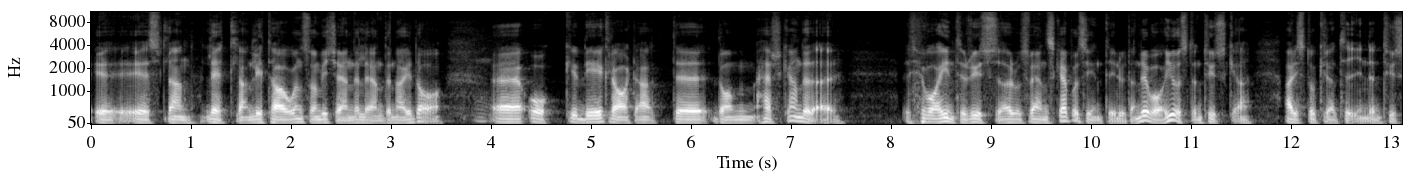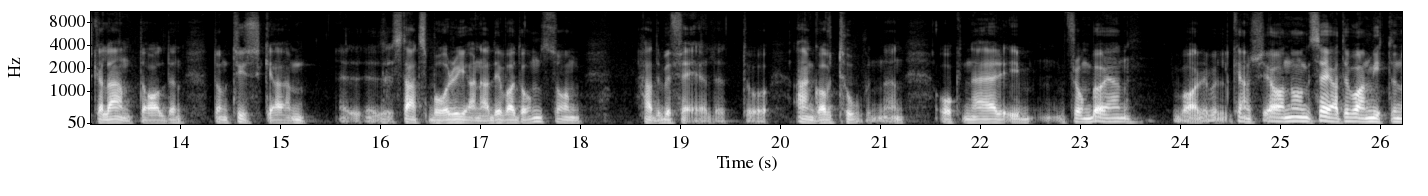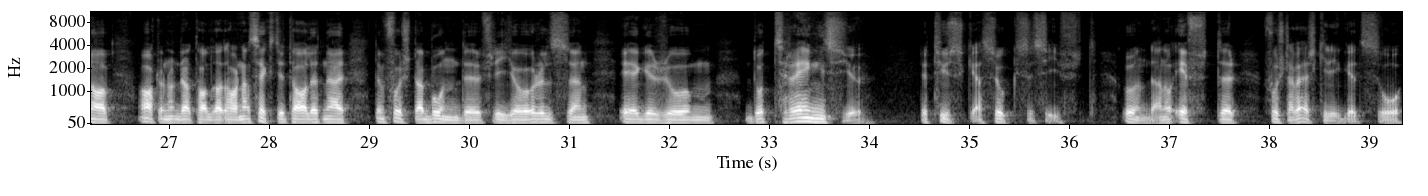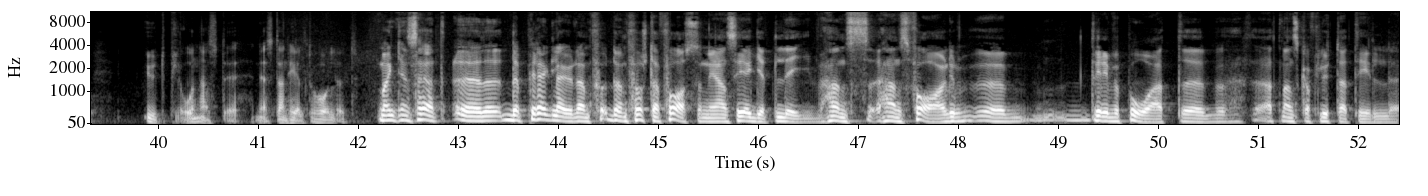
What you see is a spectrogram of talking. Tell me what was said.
I Estland, Lettland, Litauen som vi känner länderna idag. Mm. Och det är klart att eh, de härskande där det var inte ryssar och svenskar på sin tid utan det var just den tyska aristokratin, den tyska lantadeln, de tyska eh, statsborgarna. Det var de som hade befälet och angav tonen. Och när i, från början var det väl kanske, ja, någon säger att det var i mitten av 1800-talet, 1860-talet när den första bondefrigörelsen äger rum. Då trängs ju det tyska successivt undan och efter första världskriget så utplånas det nästan helt och hållet. Man kan säga att eh, det präglar ju den, den, första fasen i hans eget liv. Hans, hans far eh, driver på att, eh, att man ska flytta till, eh,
